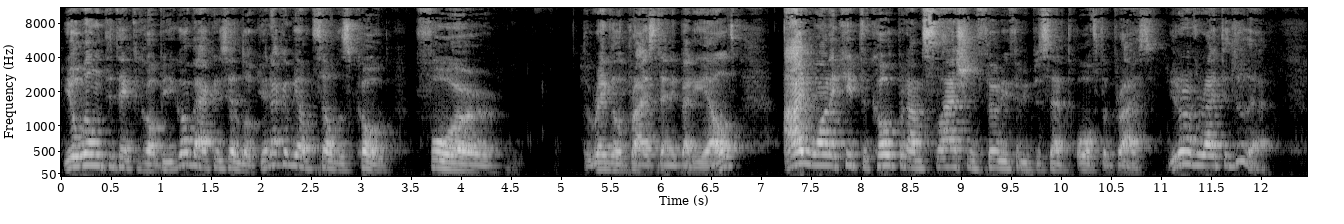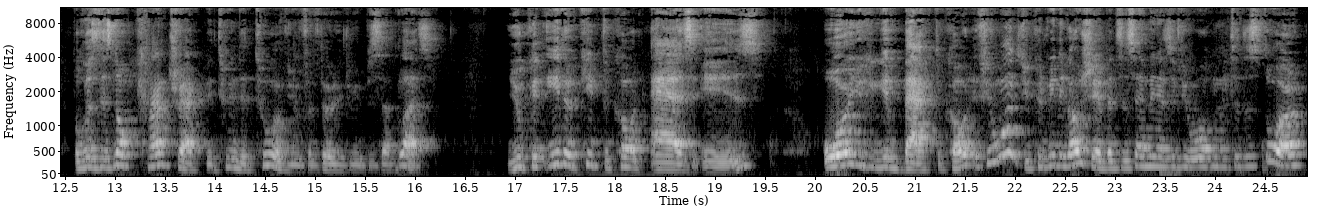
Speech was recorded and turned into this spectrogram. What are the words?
You're willing to take the coat, but you go back and you say, look, you're not going to be able to sell this coat for the regular price to anybody else. I want to keep the coat, but I'm slashing 33% off the price. You don't have a right to do that because there's no contract between the two of you for 33% less. You can either keep the coat as is, or you can give back the coat if you want. You could renegotiate, but it's the same thing as if you're walking into the store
